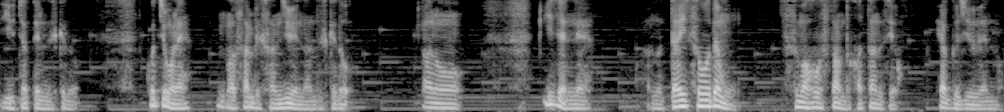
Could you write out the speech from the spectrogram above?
言っちゃってるんですけど、こっちもね、まあ330円なんですけど、あの、以前ね、あの、ダイソーでもスマホスタンド買ったんですよ。110円の。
